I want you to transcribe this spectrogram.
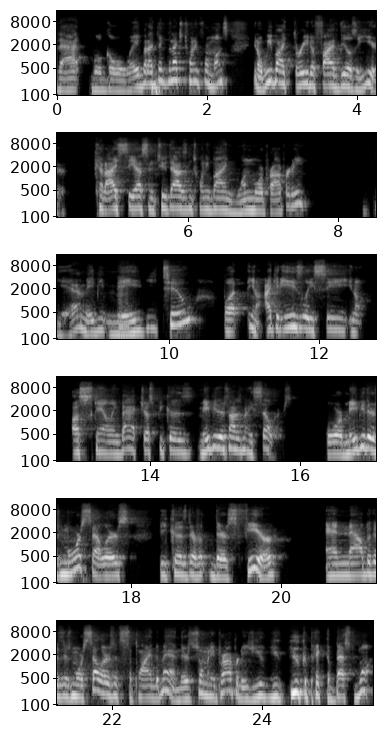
that will go away. But I think the next 24 months, you know, we buy three to five deals a year. Could I see us in 2020 buying one more property? Yeah, maybe, hmm. maybe two. But, you know, I could easily see, you know, us scaling back just because maybe there's not as many sellers. Or maybe there's more sellers because there, there's fear and now because there's more sellers it's supply and demand there's so many properties you you you could pick the best one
